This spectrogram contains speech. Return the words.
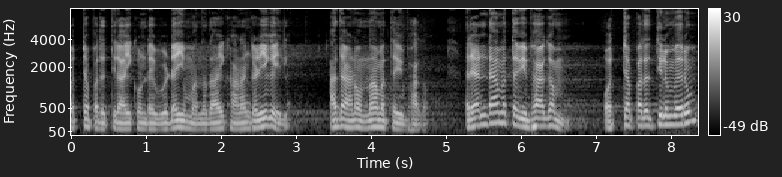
ഒറ്റ പദത്തിലായിക്കൊണ്ട് എവിടെയും വന്നതായി കാണാൻ കഴിയുകയില്ല. അതാണ് ഒന്നാമത്തെ വിഭാഗം. രണ്ടാമത്തെ വിഭാഗം ഒറ്റ പദത്തിലും വരും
